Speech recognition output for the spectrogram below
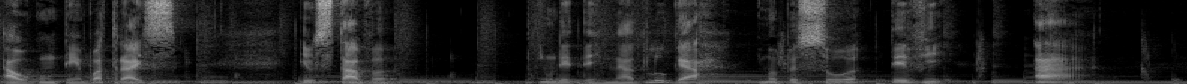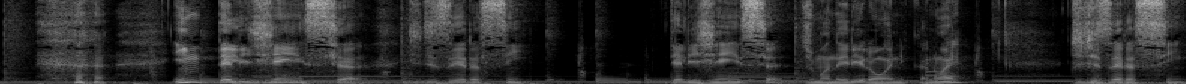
há algum tempo atrás, eu estava em um determinado lugar e uma pessoa teve a inteligência de dizer assim, inteligência de maneira irônica, não é? De dizer assim,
